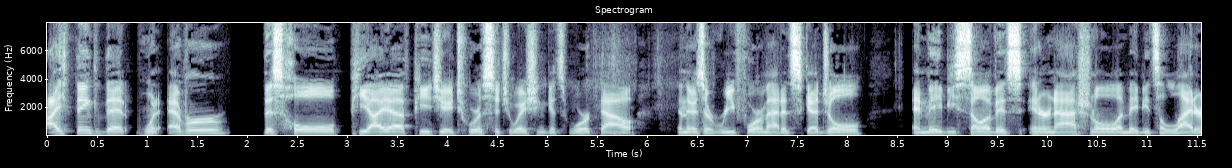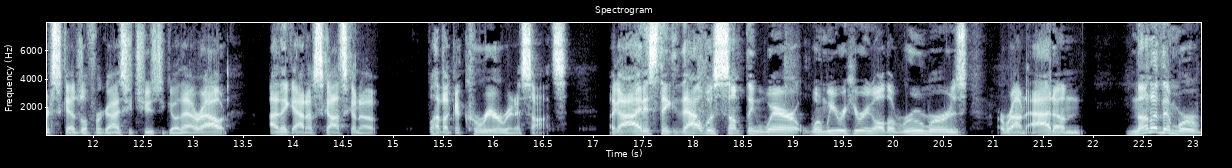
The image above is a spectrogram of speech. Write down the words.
I think that whenever this whole PIF PGA Tour situation gets worked out and there's a reformatted schedule and maybe some of it's international and maybe it's a lighter schedule for guys who choose to go that route, I think Adam Scott's going to have like a career renaissance. Like I just think that was something where when we were hearing all the rumors around Adam, none of them were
